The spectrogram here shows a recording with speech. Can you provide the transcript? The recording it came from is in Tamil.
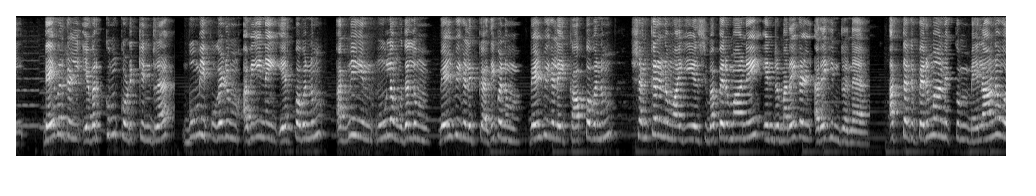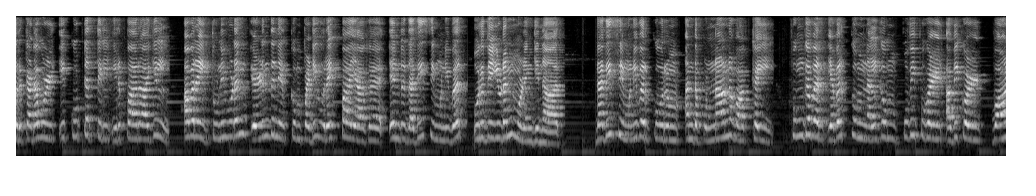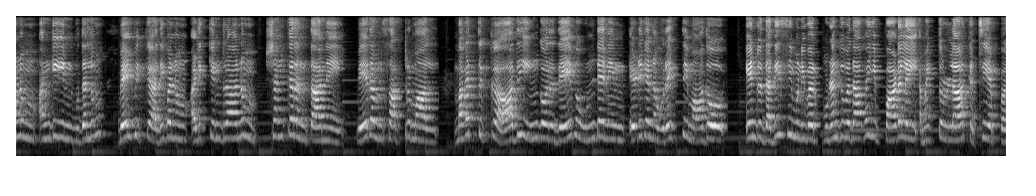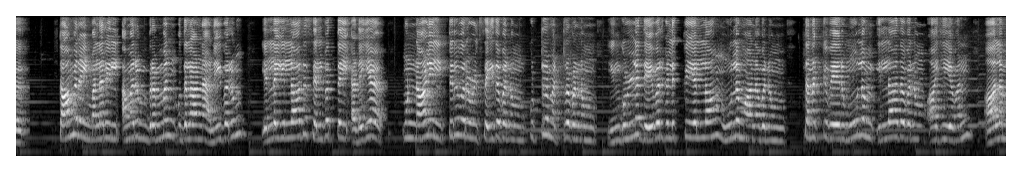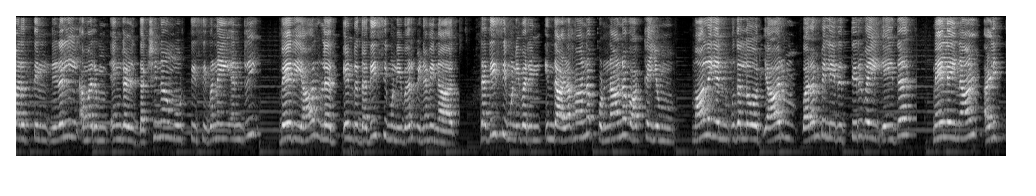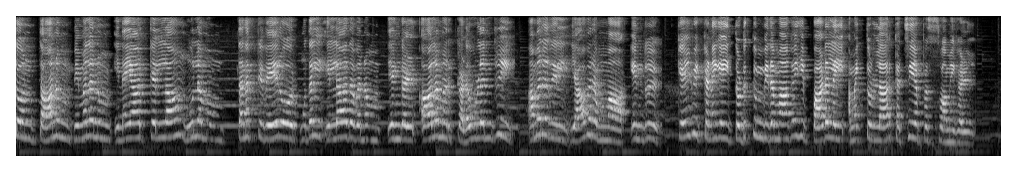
தேவர்கள் எவர்க்கும் கொடுக்கின்ற பூமி புகழும் அவியினை ஏற்பவனும் அக்னியின் மூல முதலும் வேள்விகளுக்கு அதிபனும் வேள்விகளை காப்பவனும் சங்கரனுமாகிய சிவபெருமானே என்று மறைகள் அறைகின்றன. அத்தகு பெருமானுக்கும் மேலான ஒரு கடவுள் இக்கூட்டத்தில் இருப்பாராகில் அவரை துணிவுடன் எழுந்து நிற்கும்படி உரைப்பாயாக என்று ததீசி முனிவர் உறுதியுடன் முழங்கினார். ததீசி முனிவர் கூறும் அந்த பொன்னான வாக்கை புங்கவர் எவர்க்கும் நல்கும் புவி புகழ் அவிகொள் வானும் அங்கியின் முதலும் வேள்விக்கு அதிபனும் அளிக்கின்றானும் சங்கரன் தானே! வேதம் சாற்றுமால் மகத்துக்கு ஆதி இங்கொரு தேவ உண்டெனின் எழுகன உரைத்தி மாதோ என்று ததீசி முனிவர் முழங்குவதாக இப்பாடலை அமைத்துள்ளார் கச்சியப்பர். தாமரை மலரில் அமரும் பிரம்மன் முதலான அனைவரும் எல்லையில்லாத செல்வத்தை அடைய முன்னாளில் திருவருள் செய்தவனும் குற்றமற்றவனும் இங்குள்ள தேவர்களுக்கு எல்லாம் மூலமானவனும் தனக்கு வேறு மூலம் இல்லாதவனும் ஆகியவன் ஆலமரத்தின் நிழலில் அமரும் எங்கள் தட்சிணாமூர்த்தி சிவனை அன்றி வேறு யாருளர்? என்று ததீசி முனிவர் வினவினார். ததீசி முனிவரின் இந்த அழகான பொன்னான வாக்கையும் மாலையன் முதலோர் யாரும் வரம்பிலிரு திருவை எய்த மேலை நாள் அழித்தோன் தானும் விமலனும் இணையார்க்கெல்லாம் மூலமும் தனக்கு வேறோர் முதல் இல்லாதவனும் எங்கள் ஆலமர் கடவுளன்றி அமரரில் யாவரம்மா என்று கேள்விக்கணையை தொடுக்கும் விதமாக இப்பாடலை அமைத்துள்ளார் கச்சியப்ப சுவாமிகள்.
